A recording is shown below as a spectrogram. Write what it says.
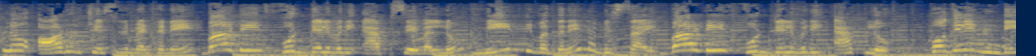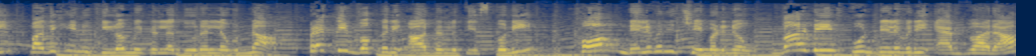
యాప్లో ఆర్డర్ చేసిన వెంటనే బర్డే ఫుడ్ డెలివరీ యాప్ సేవలను మీ ఇంటి వద్దనే లభిస్తాయి. బర్డీ ఫుడ్ డెలివరీ యాప్లో పొదిలి నుండి పదిహేను కిలోమీటర్ల దూరంలో ఉన్న ప్రతి ఒక్కరి ఆర్డర్లు తీసుకొని హోమ్ డెలివరీ చేయబడును. బర్డే ఫుడ్ డెలివరీ యాప్ ద్వారా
